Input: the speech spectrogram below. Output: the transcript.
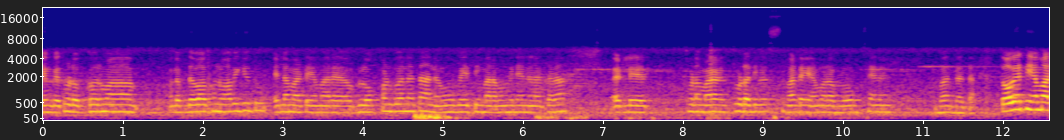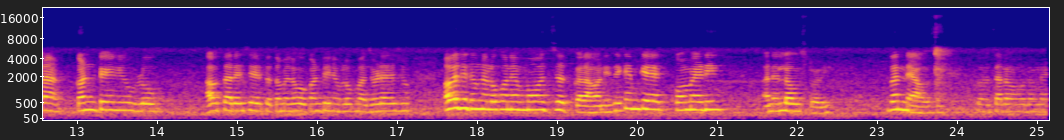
કેમ કે થોડોક ઘરમાં મતલબ દવાખાનું આવી ગયું હતું, એટલા માટે અમારા વ્લોગ પણ બંધ હતા અને હું ગઈ હતી મારા મમ્મીને એના કરા એટલે થોડા થોડા દિવસ માટે અમારા બ્લોગ છે ને બંધ હતા. તો હવેથી અમારા કન્ટિન્યુ વ્લોગ આવતા રહેશે, તો તમે લોકો કન્ટિન્યુ વ્લોગમાં જોડાઈ રહેજો. હવેથી તમને લોકોને મોજ જ કરાવવાની છે, કેમ કે કોમેડી અને લવ સ્ટોરી બંને આવશે. તો ચાલો હું તમને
